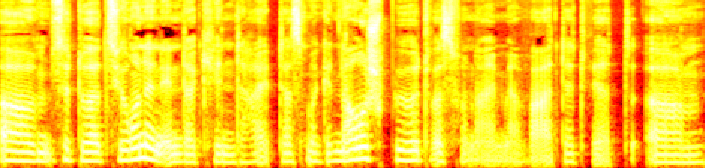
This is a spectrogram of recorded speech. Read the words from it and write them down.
ähm, Situationen in der Kindheit, dass man genau spürt, was von einem erwartet wird. Ähm,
